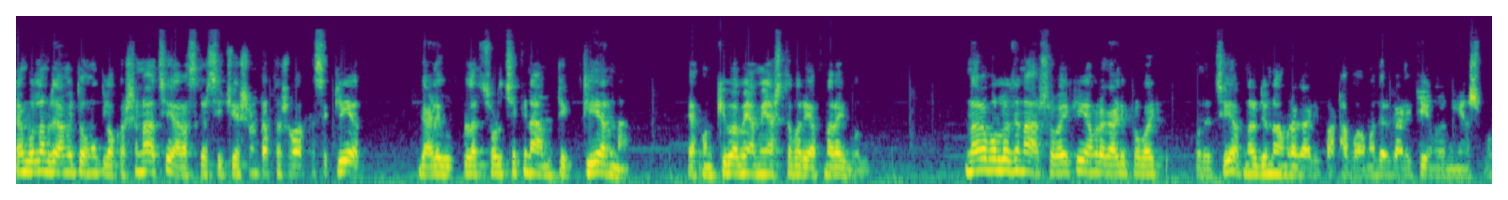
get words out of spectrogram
আমি বললাম যে, আমি তো অমুক লোকেশনে আছি আর আজকের সিচুয়েশনটা তো সবার কাছে ক্লিয়ার গাড়িগুলো চলছে কিনা আমি ঠিক ক্লিয়ার না। এখন কীভাবে আমি আসতে পারি আপনারাই বলুন। ওনারা বলল যে, না, সবাইকেই আমরা গাড়ি প্রোভাইড করেছি, আপনার জন্য আমরা গাড়ি পাঠাবো, আমাদের গাড়িতেই আমরা নিয়ে আসব।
